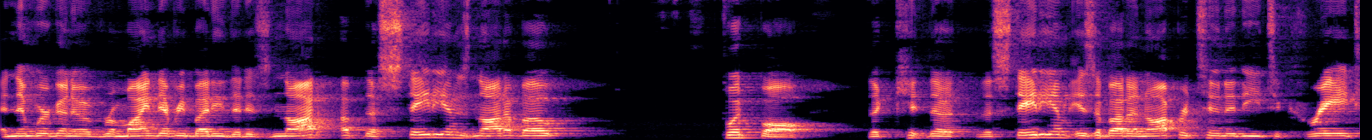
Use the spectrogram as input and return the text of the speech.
and then we're going to remind everybody that it's not the stadium is not about football. The, the, the stadium is about an opportunity to create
